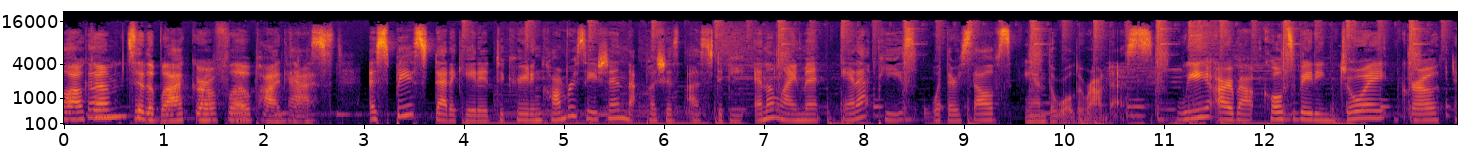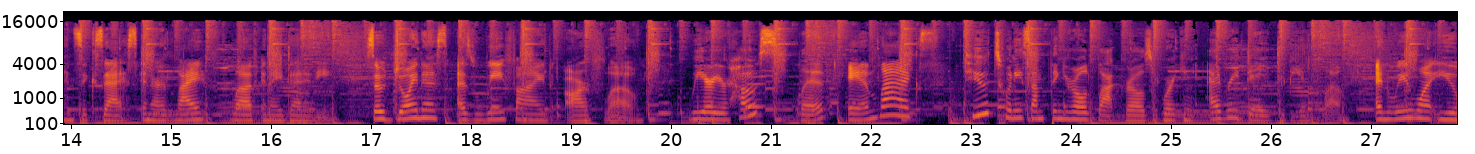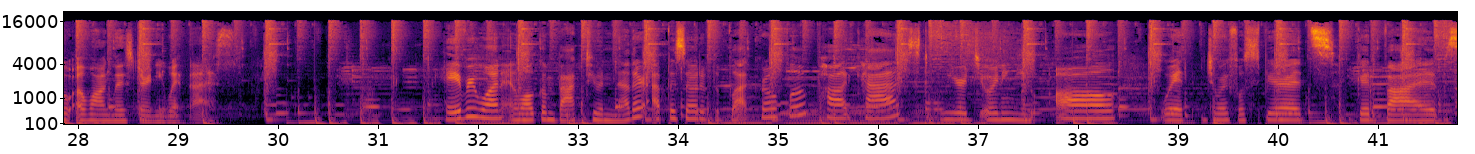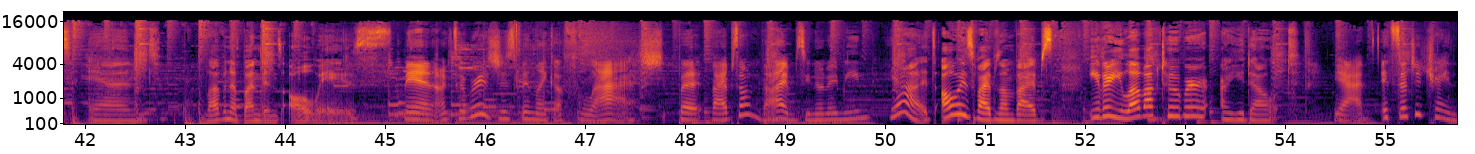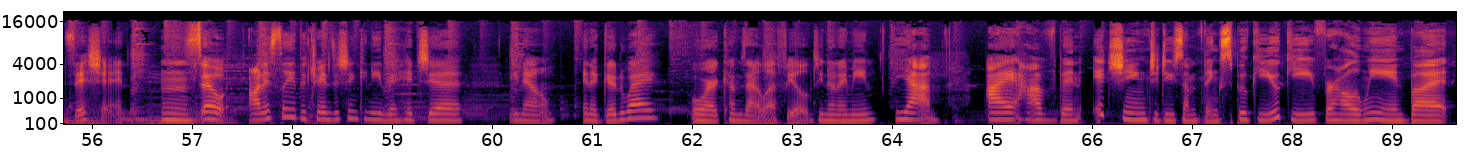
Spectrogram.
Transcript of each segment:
Welcome to the Black Girl Flow podcast, a space dedicated to creating conversation that pushes us to be in alignment and at peace with ourselves and the world around us. We are about cultivating joy, growth, and success in our life, love, and identity. So join us as we find our flow. We are your hosts, Liv and Lex, two 20 something year old black girls working every day to be in flow. And we want you along this journey with us. Hey everyone, and welcome back to another episode of the Black Girl Flow podcast. We are joining you all with joyful spirits, good vibes, and love and abundance always. Man, October has just been like a flash, but vibes on vibes, you know what I mean? Yeah, it's always vibes on vibes. Either you love October or you don't. Yeah, it's such a transition. Mm. So honestly, the transition can either hit you, you know, in a good way or it comes out of left field. You know what I mean? Yeah. I have been itching to do something spooky ooky for Halloween, but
